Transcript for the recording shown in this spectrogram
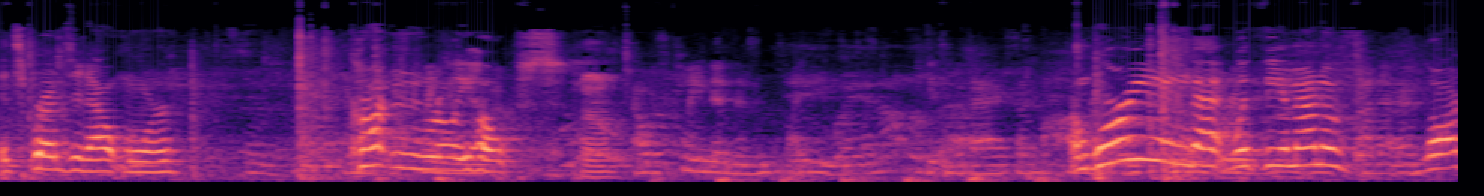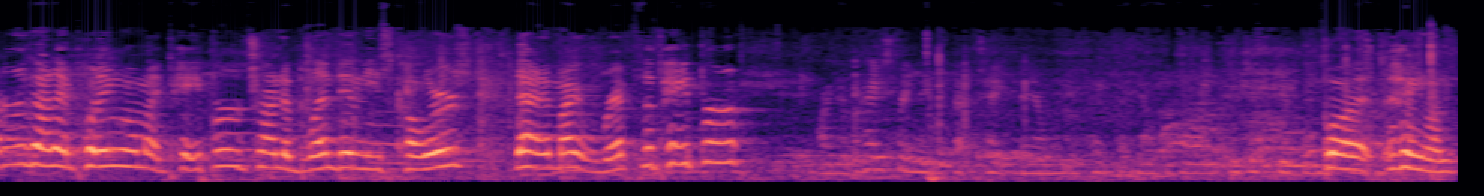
It spreads it out more. Cotton really helps. I was cleaning and like getting the bags. I'm worrying that with the amount of water that I'm putting on my paper, trying to blend in these colors, that it might rip the paper. I know, occasionally need that tape down when you take that down for home. Just them. But hang on.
